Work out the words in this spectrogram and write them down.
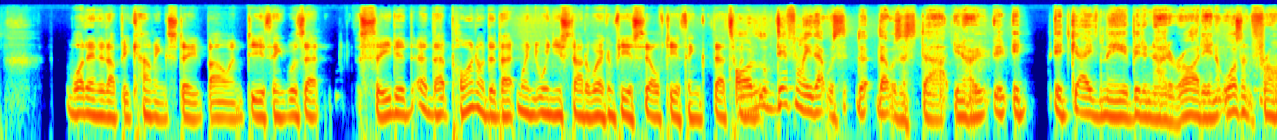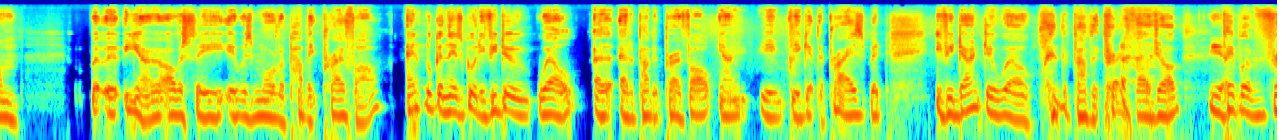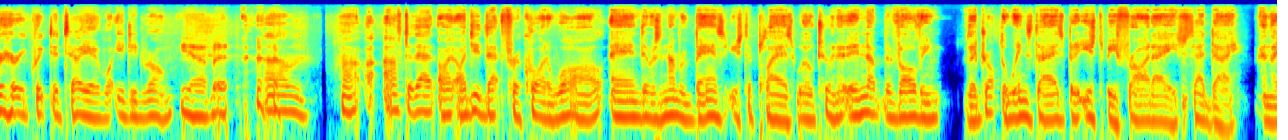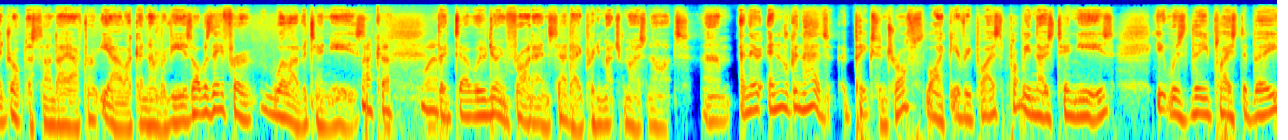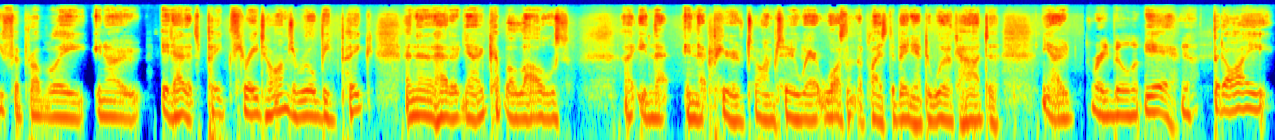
What ended up becoming Steve Bowen? Do you think was that seeded at that point, or did that when when you started working for yourself? Do you think that's when? Oh, look, definitely that was that, that was a start. You know, it, it it gave me a bit of notoriety, and it wasn't from, but, uh, you know, obviously it was more of a public profile. And look, and there's good if you do well at, at a public profile, you know, you, you get the praise. But if you don't do well with the public profile job, Yeah. people are very quick to tell you what you did wrong. yeah, but Um, uh, after that, I, I did that for quite a while, and there was a number of bands that used to play as well too, and it ended up evolving. They dropped the Wednesdays, but it used to be Friday, Saturday, and they dropped a Sunday after yeah, like a number of years. I was there for well over ten years, okay, wow. but uh, we were doing Friday and Saturday pretty much most nights. Um, and there, and look, and it had peaks and troughs like every place. Probably in those ten years, it was the place to be for probably you know it had its peak three times, a real big peak, and then it had a you know a couple of lulls uh, in that in that period of time too, where it wasn't the place to be. and You had to work hard to you know rebuild it. yeah. Yeah. But I,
